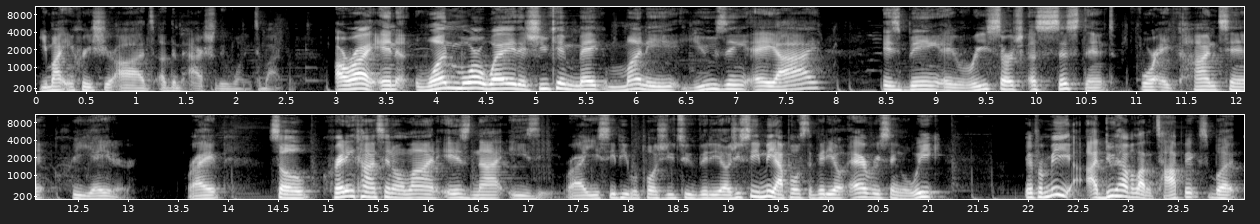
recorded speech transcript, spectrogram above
you might increase your odds of them actually wanting to buy from you. All right, and one more way that you can make money using AI is being a research assistant for a content creator, right? So creating content online is not easy, right? You see people post YouTube videos. You see me, I post a video every single week. And for me, I do have a lot of topics, but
